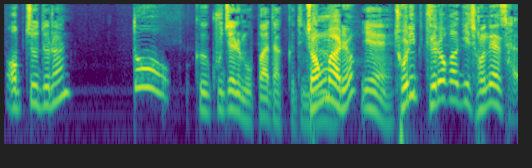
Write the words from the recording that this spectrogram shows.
업주들은 또 그 구제를 못 받았거든요. 정말요? 예. 조립 들어가기 전에 사-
